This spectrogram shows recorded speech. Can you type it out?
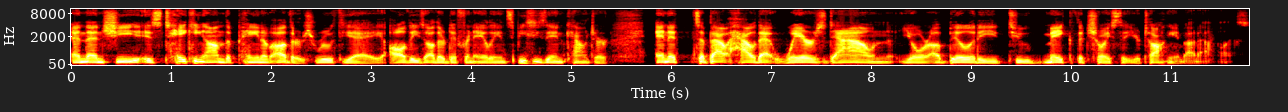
and then she is taking on the pain of others, Ruthye, all these other different alien species they encounter. And it's about how that wears down your ability to make the choice that you're talking about, Alex.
